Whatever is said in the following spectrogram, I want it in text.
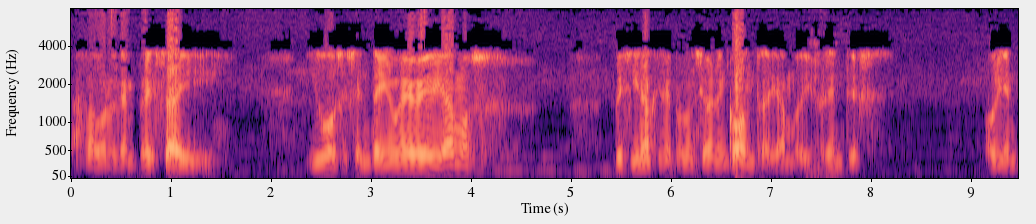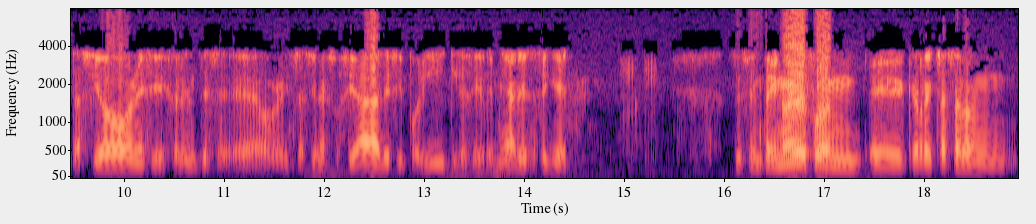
a favor de la empresa y, y hubo 69, digamos, vecinos que se pronunciaron en contra, digamos, de diferentes orientaciones y diferentes eh, organizaciones sociales y políticas y gremiales, así que 69 fueron eh, que rechazaron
